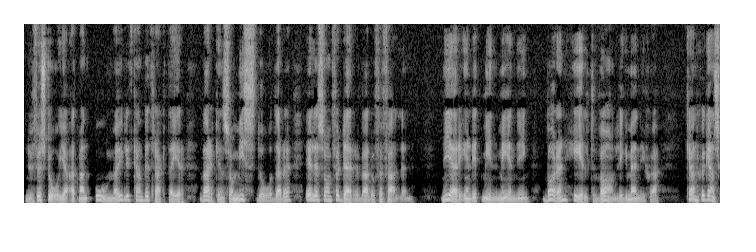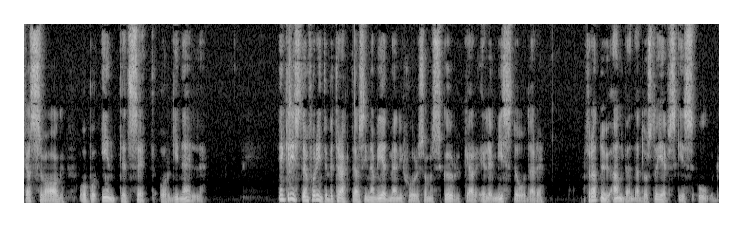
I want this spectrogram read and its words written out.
Nu förstår jag att man omöjligt kan betrakta er varken som missdådare eller som fördärvad och förfallen. Ni är enligt min mening bara en helt vanlig människa, kanske ganska svag och på intet sätt originell. En kristen får inte betrakta sina medmänniskor som skurkar eller missdådare, för att nu använda Dostojevskijs ord.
